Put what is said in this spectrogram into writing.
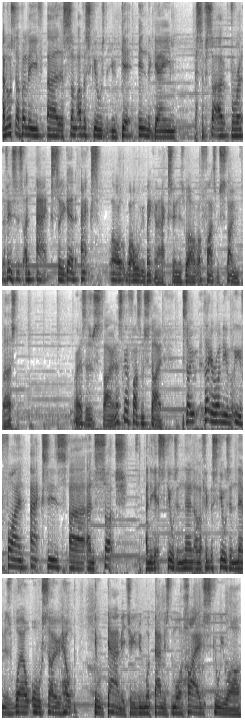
And also I believe uh, there's some other skills that you get in the game. So, uh, for, for instance, an axe. So you get an axe. Well, well, we'll be making an axe soon as well. I've got to find some stone first. Where's the stone? Let's go find some stone. So later on, you, you find axes uh, and such, and you get skills in them. And I think the skills in them as well also help deal damage. So You do more damage the more higher skill you are.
